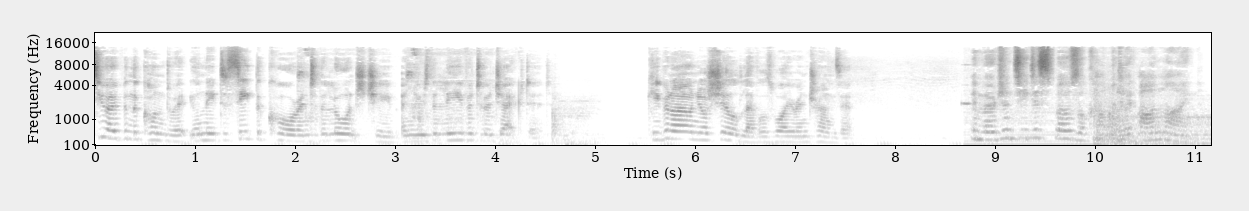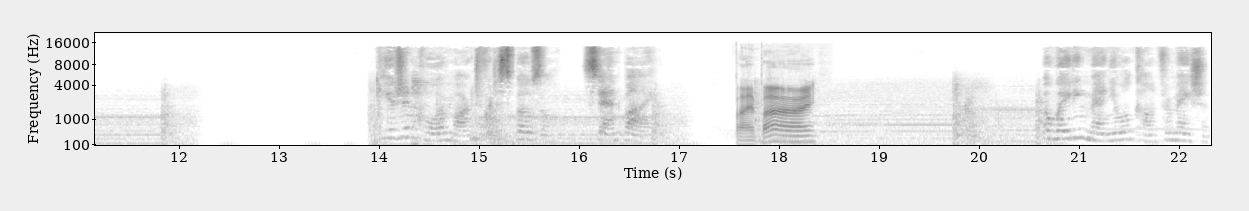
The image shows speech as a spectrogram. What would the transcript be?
Once you open the conduit, you'll need to seat the core into the launch tube and use the lever to eject it. Keep an eye on your shield levels while you're in transit. Emergency disposal conduit online. Fusion core marked for disposal. Stand by. bye bye. Awaiting manual confirmation.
